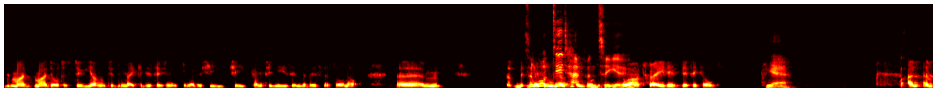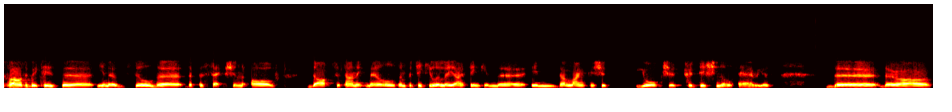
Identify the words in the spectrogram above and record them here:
my my daughter's too young to make a decision as to whether she she continues in the business or not. Um, so, what did happen to you? Our trade is difficult. Yeah. And, and part of it is the you know still the the perception of dark satanic mills, and particularly I think in the in the Lancashire, Yorkshire traditional areas, the there are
